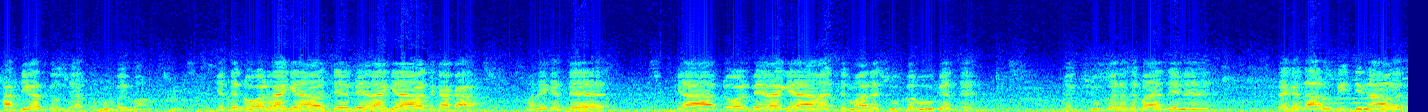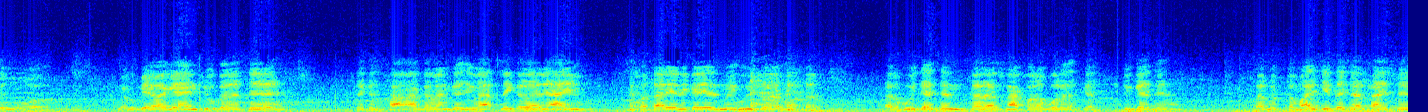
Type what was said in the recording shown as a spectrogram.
સાચી વાત કહું છું આ તો મુંબઈમાં. કે તે દોઢ વાગે આવે છે, બે વાગે આવે છે, કાકા. મને કે છે કે આ દોઢ, બે વાગે આવે છે, મારે શું કરવું કે છે? મેં શું કરે છે બહાર જઈને? કે દારૂ પીતી ના આવે છે મેં બે વાગે આવીને શું કરે છે? કે ખાવા કરવાની કઈ વાત નહીં કરવાની આવી પથારી એની કરીએ મેં જવાનું તરત. તારે હુઈ જાય છે ને, તરત નાખવાનો બોલે કે શું કે છે? તમારી શી દશા થાય છે?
